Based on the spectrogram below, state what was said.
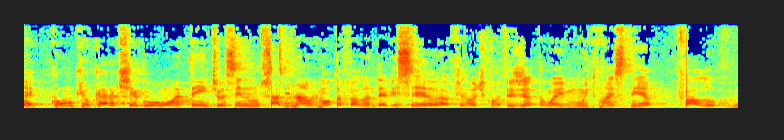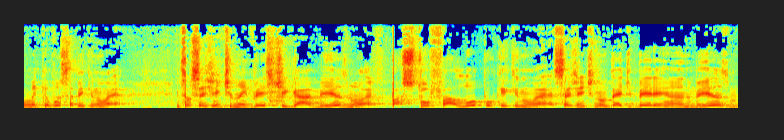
É como que o cara que chegou ontem, tipo assim, não sabe não, o irmão está falando, deve ser, afinal de contas eles já estão aí muito mais tempo, falou, como é que eu vou saber que não é? Então, se a gente não investigar mesmo, é, pastor falou, por que, que não é? Se a gente não der de bereano mesmo,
